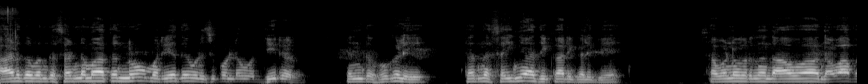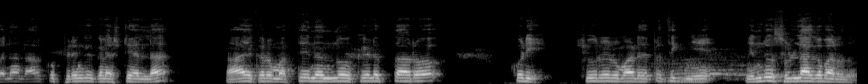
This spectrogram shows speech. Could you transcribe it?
ಆಡದ ಒಂದು ಸಣ್ಣ ಮಾತನ್ನೂ ಮರ್ಯಾದೆ ಉಳಿಸಿಕೊಳ್ಳುವ ಧೀರರು ಎಂದು ಹೊಗಳಿ ತನ್ನ ಸೈನ್ಯಾಧಿಕಾರಿಗಳಿಗೆ, ಸವಣೂರಿನ ನಾವ, ನವಾಬನ ನಾಲ್ಕು ಫಿರಂಗಿಗಳಷ್ಟೇ ಅಲ್ಲ, ನಾಯಕರು ಮತ್ತೇನನ್ನು ಕೇಳುತ್ತಾರೋ ಕೊಡಿ. ಶೂರರು ಮಾಡಿದ ಪ್ರತಿಜ್ಞೆ ಎಂದೂ ಸುಳ್ಳಾಗಬಾರದು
